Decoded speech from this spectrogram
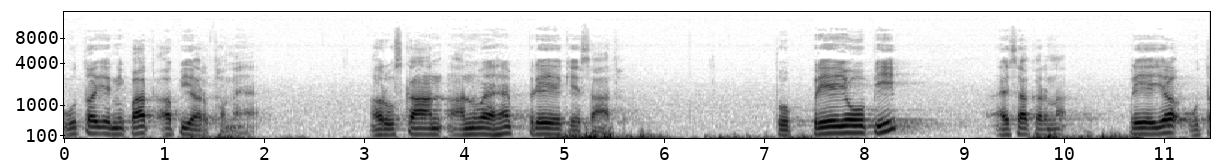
उत ये निपात अपी अर्थ में है, और उसका अन्वय है प्रेय के साथ। तो प्रेयोपी ऐसा करना, प्रेय उत,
